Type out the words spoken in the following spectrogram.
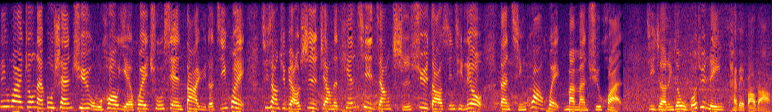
另外，中南部山区午后也会出现大雨的机会。气象局表示，这样的天气将持续到星期六，但情况会慢慢趋缓。记者林哲武、郭俊霖台北报道。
